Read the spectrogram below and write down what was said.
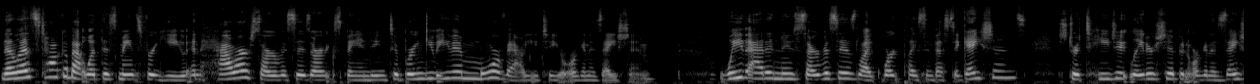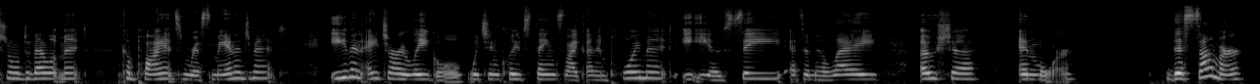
Now, let's talk about what this means for you and how our services are expanding to bring you even more value to your organization. We've added new services like workplace investigations, strategic leadership and organizational development, compliance and risk management, even HR legal, which includes things like unemployment, EEOC, FMLA, OSHA, and more. This summer,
